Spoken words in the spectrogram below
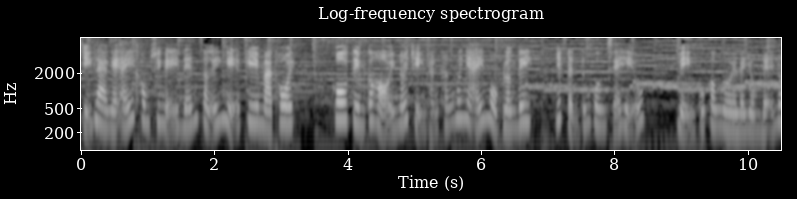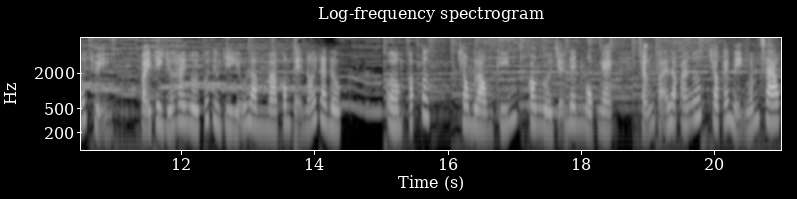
chỉ là ngày ấy không suy nghĩ đến tầng ý nghĩa kia mà thôi. Cô tìm cơ hội nói chuyện thẳng thắn với ngày ấy một lần đi Nhất định tướng quân sẽ hiểu Miệng của con người là dùng để nói chuyện Vậy thì giữa hai người có điều gì hiểu lầm mà không thể nói ra được Ôm ấp trong lòng khiến con người trở nên ngột ngạt Chẳng phải là oán ức cho cái miệng lắm sao?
